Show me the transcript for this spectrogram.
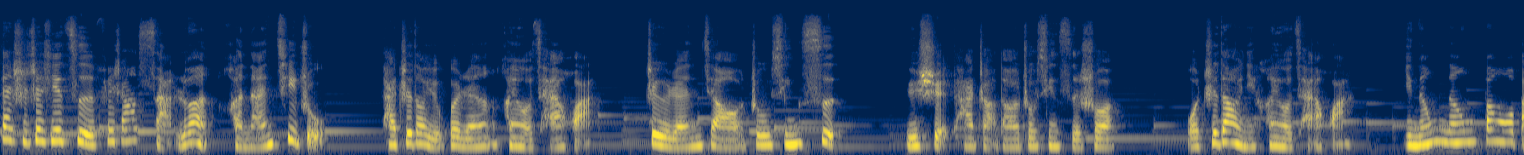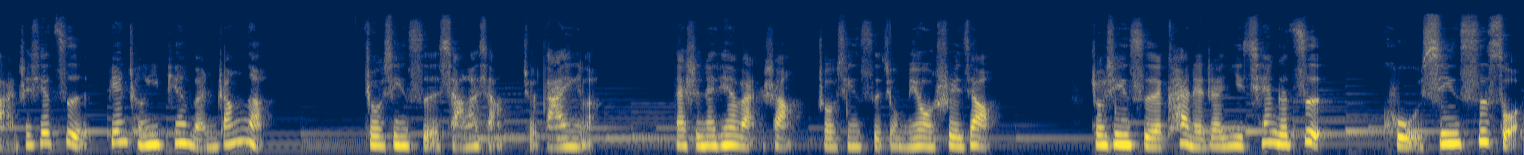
但是这些字非常散乱，很难记住。他知道有个人很有才华，这个人叫周兴嗣。于是他找到周兴嗣说：“我知道你很有才华，你能不能帮我把这些字编成一篇文章呢？”周兴嗣想了想，就答应了。但是那天晚上，周星驰就没有睡觉。周星驰看着这一千个字，苦心思索，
